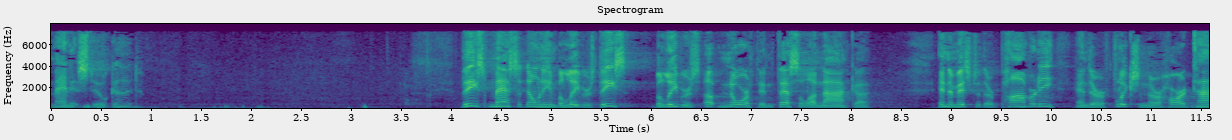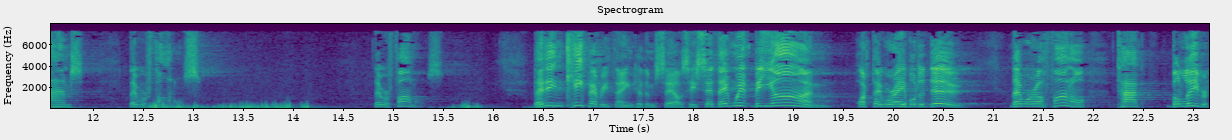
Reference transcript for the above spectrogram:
Man, it's still good. These Macedonian believers, these believers up north in Thessalonica, in the midst of their poverty and their affliction, their hard times, they were funnels. They were funnels. They didn't keep everything to themselves. He said they went beyond what they were able to do. They were a funnel type believer.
